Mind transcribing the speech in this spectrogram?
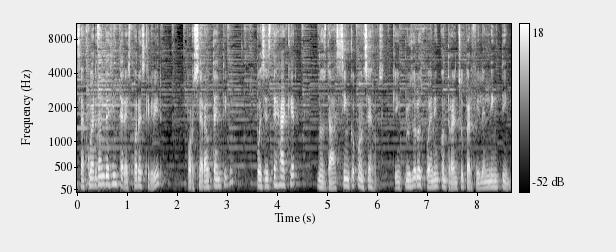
¿Se acuerdan de ese interés por escribir? ¿Por ser auténtico? Pues este hacker nos da cinco consejos que incluso los pueden encontrar en su perfil en LinkedIn.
